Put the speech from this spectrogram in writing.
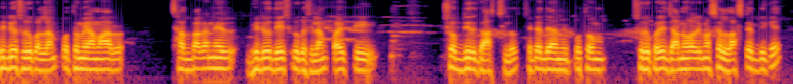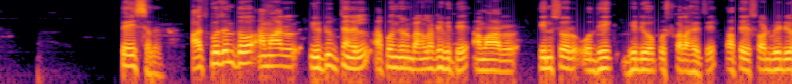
ভিডিও শুরু করলাম। প্রথমে আমার ছাদ বাগানের ভিডিও দিয়ে শুরু করেছিলাম। কয়েকটি সবজির গাছ ছিল। সেটা দিয়ে আমি প্রথম শুরু করি জানুয়ারি মাসের লাস্টের দিকে, তেইশ সালের। আজ পর্যন্ত আমার ইউটিউব চ্যানেল আপনজন বাংলা টিভিতে আমার তিনশোর অধিক ভিডিও পোস্ট করা হয়েছে। তাতে শর্ট ভিডিও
